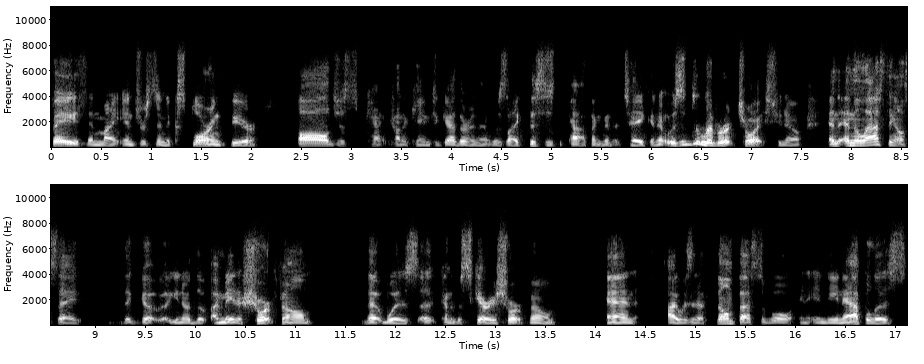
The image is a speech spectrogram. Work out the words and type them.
faith and my interest in exploring fear all just ca- kind of came together and it was like this is the path i'm going to take and it was a deliberate choice you know and and the last thing i'll say that go you know the, i made a short film that was a, kind of a scary short film and i was at a film festival in indianapolis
